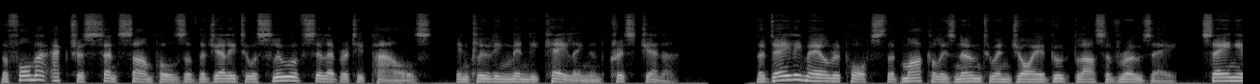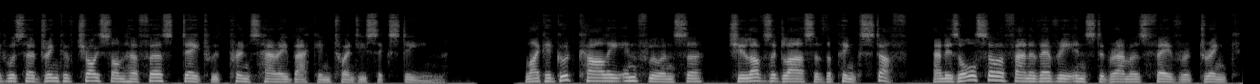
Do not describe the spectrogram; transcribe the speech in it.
The former actress sent samples of the jelly to a slew of celebrity pals, including Mindy Kaling and Kris Jenner. The Daily Mail reports that Markle is known to enjoy a good glass of rosé, saying it was her drink of choice on her first date with Prince Harry back in 2016. Like a good Cali influencer, she loves a glass of the pink stuff, and is also a fan of every Instagrammer's favorite drink,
